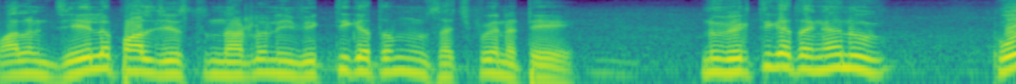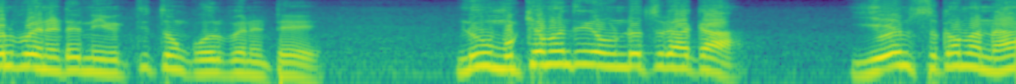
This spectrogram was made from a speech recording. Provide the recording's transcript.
వాళ్ళని జైలు పాలు చేస్తున్న దాంట్లో నీ వ్యక్తిగతం నువ్వు చచ్చిపోయినట్టే. నువ్వు వ్యక్తిగతంగా నువ్వు కోల్పోయినట్టే నీ వ్యక్తిత్వం కోల్పోయినట్టే. నువ్వు ముఖ్యమంత్రిగా ఉండొచ్చు కాక ఏం సుఖమన్నా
